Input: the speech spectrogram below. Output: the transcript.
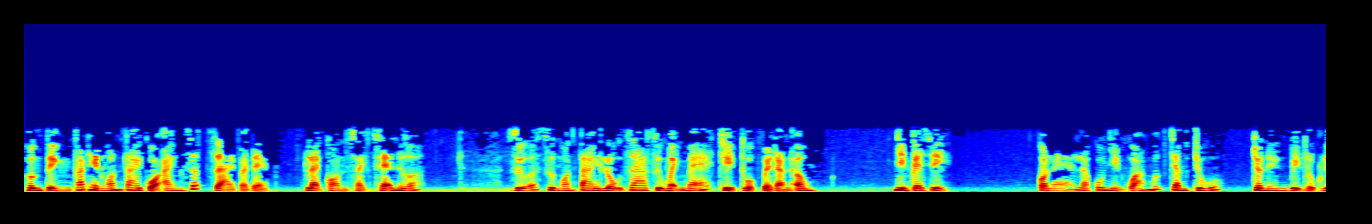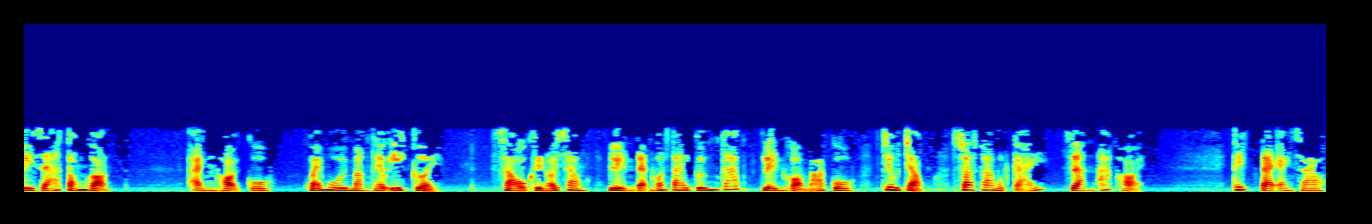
Hướng tình phát hiện ngón tay của anh rất dài và đẹp, lại còn sạch sẽ nữa. Giữa xương ngón tay lộ ra sự mạnh mẽ chỉ thuộc về đàn ông. Nhìn cái gì? Có lẽ là cô nhìn quá mức chăm chú, cho nên bị lục ly giá tóm gọn. Anh hỏi cô, khóe môi mang theo ý cười. Sau khi nói xong, liền đặt ngón tay cứng cáp lên gò má cô, chiêu chọc, xoa xoa một cái, gian ác hỏi. Thích tay anh sao?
